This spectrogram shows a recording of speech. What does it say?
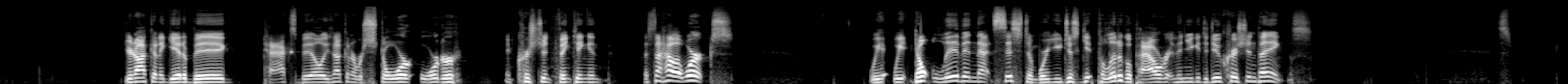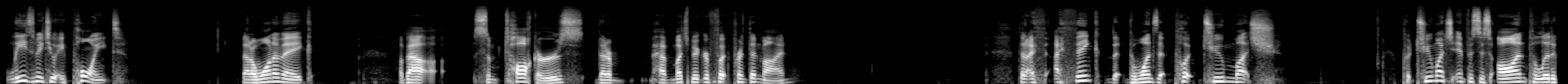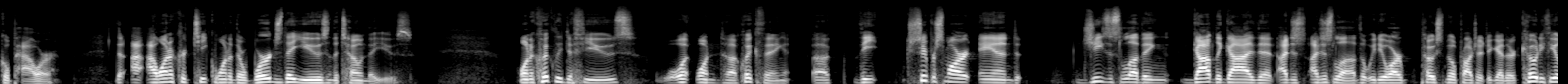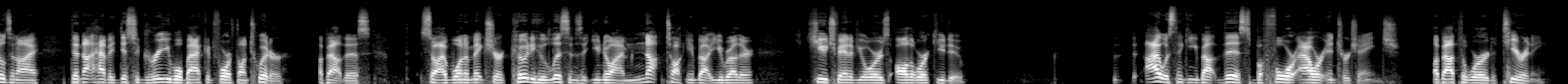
You're not going to get a big tax bill. He's not going to restore order and Christian thinking, and that's not how it works. We, we don't live in that system where you just get political power and then you get to do Christian things. This leads me to a point that I want to make about some talkers that are, have much bigger footprint than mine. That I, th- I think that the ones that put too much put too much emphasis on political power that I, I want to critique one of the words they use and the tone they use. I want to quickly diffuse one, one uh, quick thing. Uh, the super smart and Jesus loving, godly guy that I just I just love that we do our post mill project together. Cody Fields and I did not have a disagreeable back and forth on Twitter about this. So I want to make sure Cody, who listens, that you know I'm not talking about you, brother. Huge fan of yours, all the work you do. I was thinking about this before our interchange about the word tyranny.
